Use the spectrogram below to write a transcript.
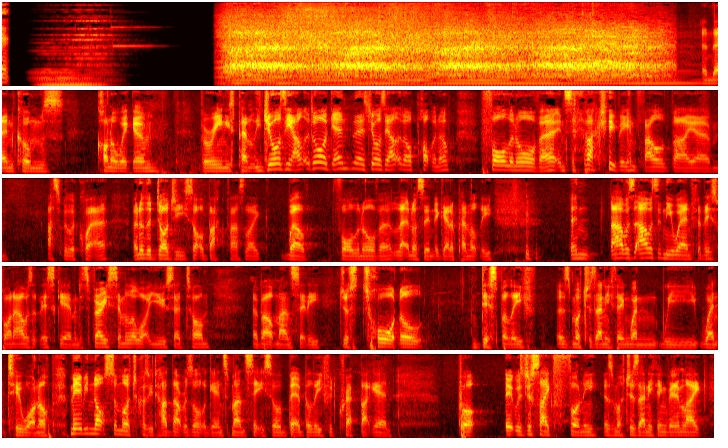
And then comes Connor Wickham, Borini's penalty. Jozy Altidore again. There's Jozy Altidore popping up, falling over instead of actually being fouled by um, Azpilicueta. Another dodgy sort of back pass, like, well, falling over, letting us in to get a penalty. and I was I was in the away end for this one. I was at this game, and it's very similar to what you said, Tom, about Man City. Just total disbelief as much as anything when we went 2 1 up. Maybe not so much because we'd had that result against Man City, so a bit of belief had crept back in. But it was just like funny as much as anything, being like,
